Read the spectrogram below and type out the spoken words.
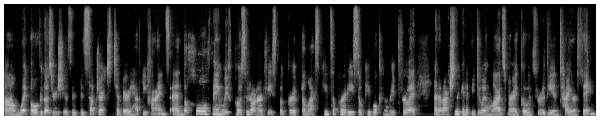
um, went over those ratios, they'd be subject to very hefty fines. And the whole thing we've posted on our Facebook group, The Last Pizza Party, so people can read through it. And I'm actually going to be doing lives where I go through the entire thing.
